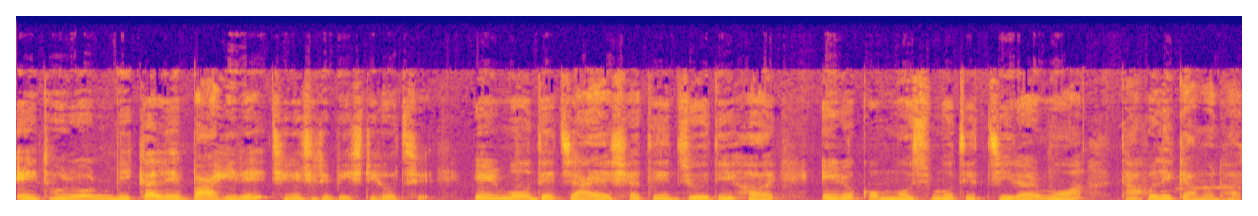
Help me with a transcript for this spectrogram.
এই ধরুন বিকালে বাহিরে ঝিরিঝিরি বৃষ্টি হচ্ছে। এর মধ্যে চায়ের সাথে যদি হয় এরকম মচমচে চিরার মোয়া, তাহলে কেমন হয়?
